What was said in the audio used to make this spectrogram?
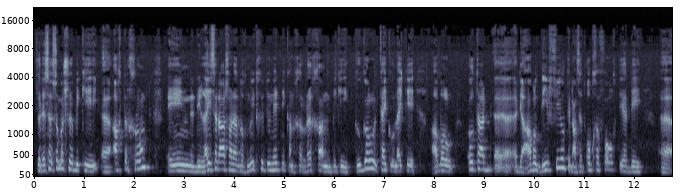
So dis nou sommer so 'n bietjie uh agtergrond en die luisteraars wat dit nog nooit gedoen het nie kan gerig gaan bietjie Google kyk hoe lyk die Hubble ultra uh die Hubble Deep Field en dan is dit opgevolg deur die uh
